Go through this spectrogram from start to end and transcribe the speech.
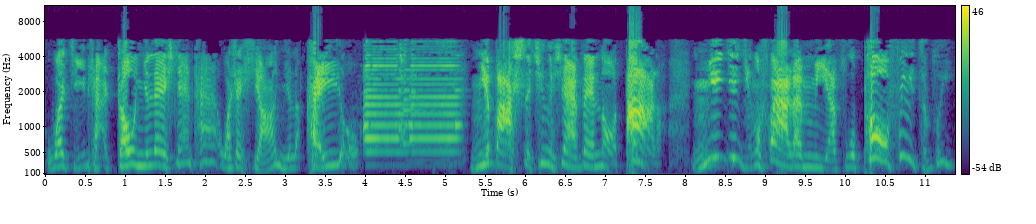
我今天找你来闲谈，我是想你了。哎呦，你把事情现在闹大了，你已经犯了灭族刨坟之罪，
